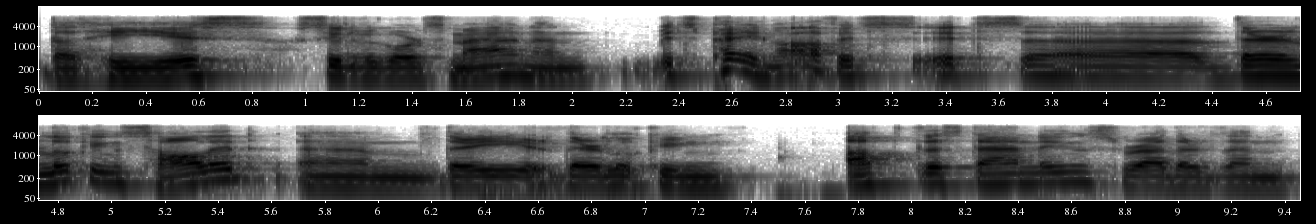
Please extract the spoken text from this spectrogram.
that he is Sylvegård's man, and it's paying off. It's it's uh, they're looking solid. Um, they they're looking up the standings rather than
